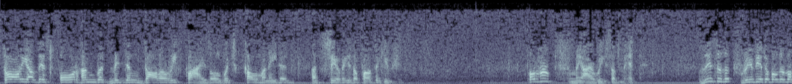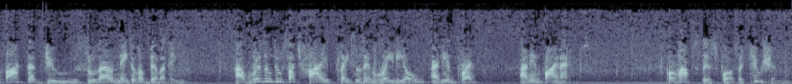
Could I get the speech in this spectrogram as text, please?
story of this $400 million reprisal which culminated a series of persecutions. Perhaps, may I resubmit, this is attributable to the fact that Jews, through their native ability, have risen to such high places in radio and in press and in finance. Perhaps this persecution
